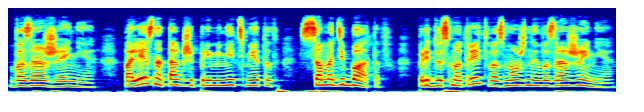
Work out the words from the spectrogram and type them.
возражения. Полезно также применить метод самодебатов, предусмотреть возможные возражения.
